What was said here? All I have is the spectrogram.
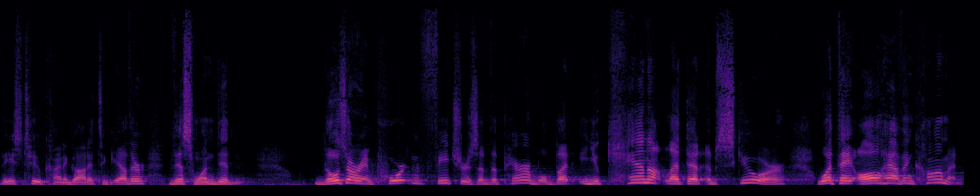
These two kind of got it together, this one didn't. Those are important features of the parable, but you cannot let that obscure what they all have in common.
